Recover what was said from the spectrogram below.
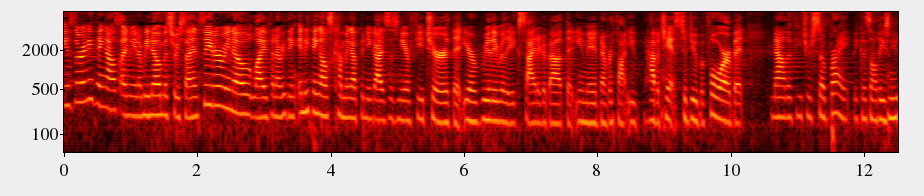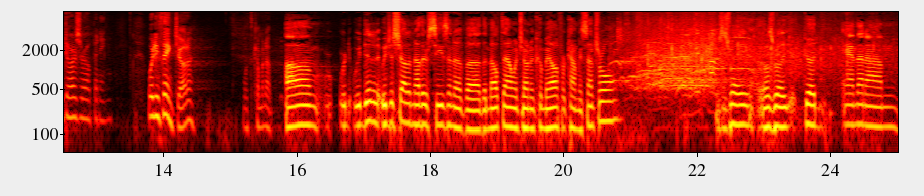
is there anything else? I mean, we know Mystery Science Theater, we know life and everything. Anything else coming up in you guys' near future that you're really, really excited about that you may have never thought you'd have a chance to do before, but now the future's so bright because all these new doors are opening? What do you think, Jonah? What's coming up? Um, we, we did it. We just shot another season of uh, the Meltdown with Jonah Kumail for Comedy Central, which is really it was really good. And then um,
